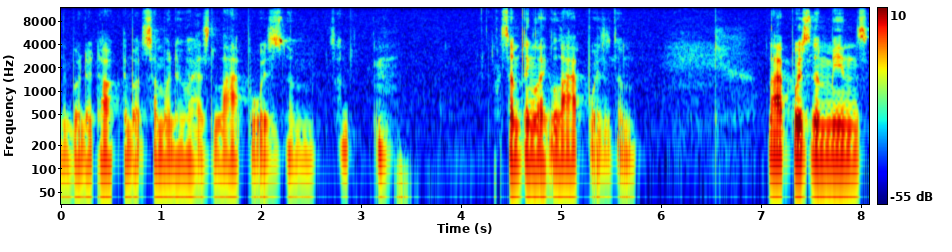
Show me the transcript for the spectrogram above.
The Buddha talked about someone who has lap wisdom, some, something like lap wisdom. Lap wisdom means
